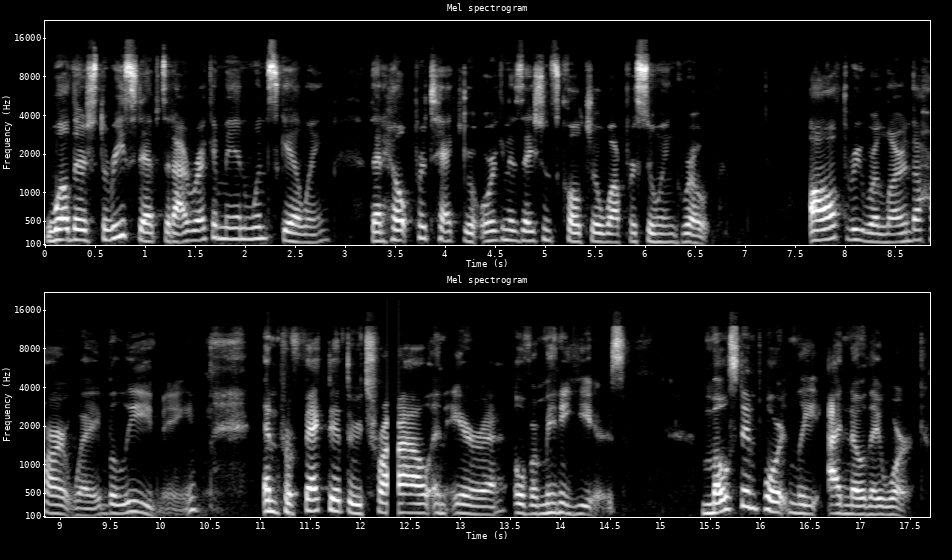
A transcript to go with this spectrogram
Well, there's three steps that I recommend when scaling that help protect your organization's culture while pursuing growth. All three were learned the hard way, believe me, and perfected through trial and error over many years. Most importantly, I know they work.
